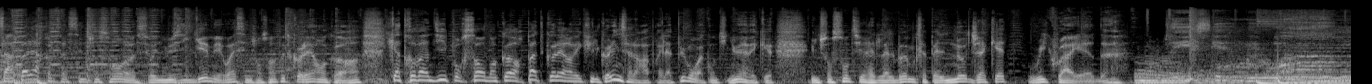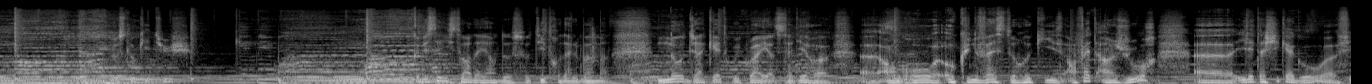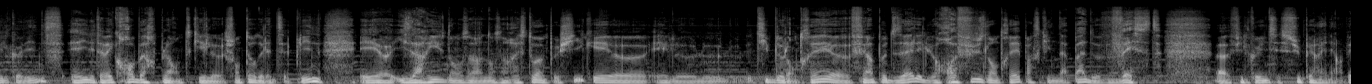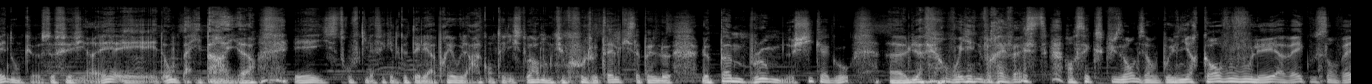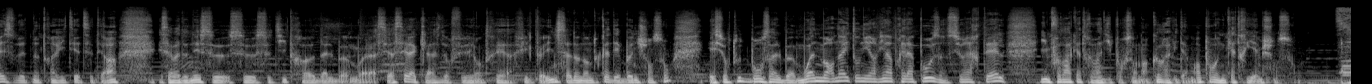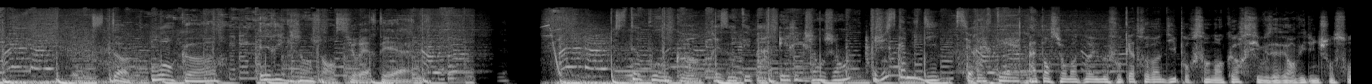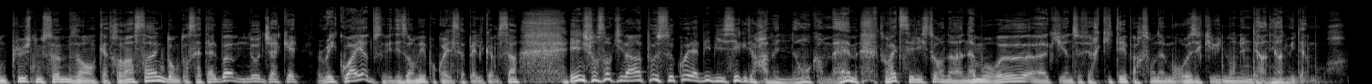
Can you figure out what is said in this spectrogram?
Ça pas l'air comme ça, c'est une chanson euh, sur une musique gay, mais ouais, c'est une chanson un peu de colère encore. Hein. 90% d'encore pas de colère avec Phil Collins. Alors après la pub, on va continuer avec euh, une chanson tirée de l'album qui s'appelle No Jacket Required. L'histoire d'ailleurs de ce titre d'album No Jacket Required, c'est-à-dire euh, en gros aucune veste requise. En fait, un jour, euh, il est à Chicago, euh, Phil Collins, et il est avec Robert Plant, qui est le chanteur de Led Zeppelin, et euh, ils arrivent dans un dans un resto un peu chic, et, euh, et le, le- le type de l'entrée fait un peu de zèle et lui refuse l'entrée parce qu'il n'a pas de veste. Phil Collins est super énervé, donc se fait virer, et, et donc bah, il part ailleurs. Et il se trouve qu'il a fait quelques télés après où il a raconté l'histoire. Donc du coup, l'hôtel qui s'appelle le, le Pump Room de Chicago euh, lui avait envoyé une vraie veste en s'excusant, en disant vous pouvez venir quand vous voulez, avec ou sans veste, vous êtes notre invité, etc. Et ça va donner ce, titre d'album. Voilà, c'est assez la classe de refuser l'entrée à Phil Collins. Ça donne en tout cas des bonnes chansons et surtout de bons albums. One More Night, on y revient après la pause sur RTL. Il me faudra 90% d'encore évidemment pour une quatrième chanson. Stop ou encore Eric Jean-Jean sur RTL. Stop ou encore, présenté par Éric Jean-Jean, jusqu'à midi sur RTL. Attention maintenant, il me faut 90% d'encore si vous avez envie d'une chanson de plus. Nous sommes en 85, donc dans cet album No Jacket Required, vous savez désormais pourquoi il s'appelle comme ça, et une chanson qui va un peu secouer la BBC, qui dit ah mais non quand même, parce qu'en fait c'est l'histoire d'un amoureux euh, qui vient de se faire quitter par son amoureuse et qui lui demande une dernière nuit d'amour.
